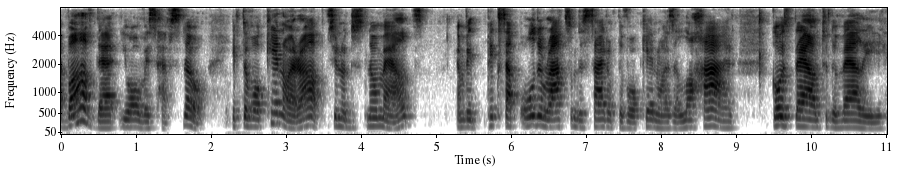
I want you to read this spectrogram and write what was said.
above that, you always have snow. If the volcano erupts, you know, the snow melts and it picks up all the rocks on the side of the volcano as a lahar goes down to the valley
